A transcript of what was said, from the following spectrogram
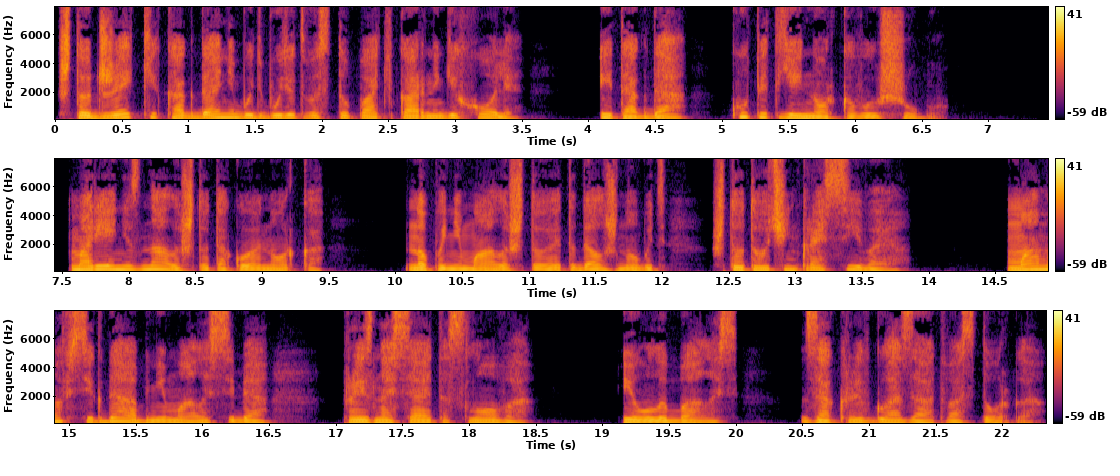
что Джеки когда-нибудь будет выступать в Карнеги-холле, и тогда купит ей норковую шубу. Мария не знала, что такое норка, но понимала, что это должно быть что-то очень красивое. Мама всегда обнимала себя, произнося это слово, и улыбалась, закрыв глаза от восторга.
